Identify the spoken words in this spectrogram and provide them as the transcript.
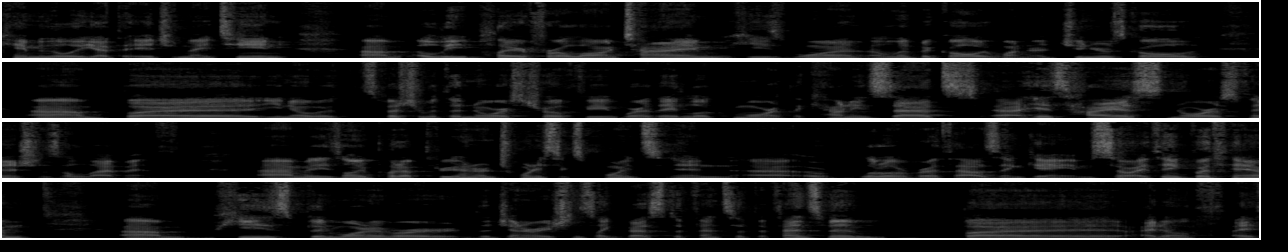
came in the league at the age of 19. Um, elite player for a long time. He's won Olympic gold, he won a juniors gold. Um, but you know, especially with the Norris Trophy, where they look more at the counting stats, uh, his highest Norris finish is 11th, um, and he's only put up 326 points in uh, a little over a thousand games. So I think with him, um, he's been one of our the generation's like best defensive defensemen. But I don't. I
